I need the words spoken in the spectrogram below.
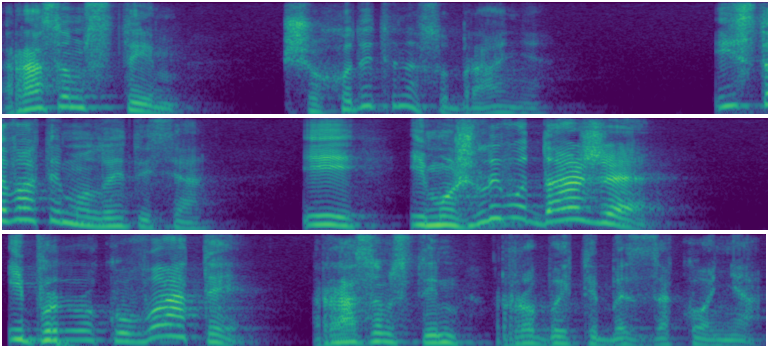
разом з тим, що ходити на собрання, і ставати молитися, і, і можливо, даже і пророкувати, разом з тим робити беззаконня.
